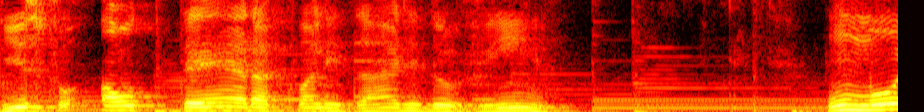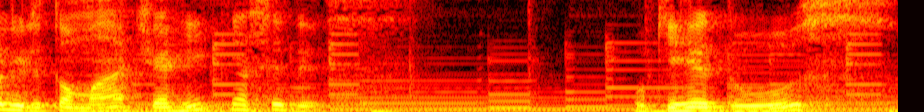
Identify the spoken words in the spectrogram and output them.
isto altera a qualidade do vinho um molho de tomate é rico em acidez, o que reduz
